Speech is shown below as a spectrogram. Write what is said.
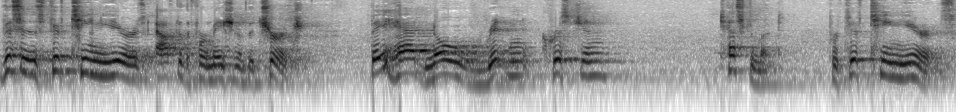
This is 15 years after the formation of the church. They had no written Christian testament for 15 years.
